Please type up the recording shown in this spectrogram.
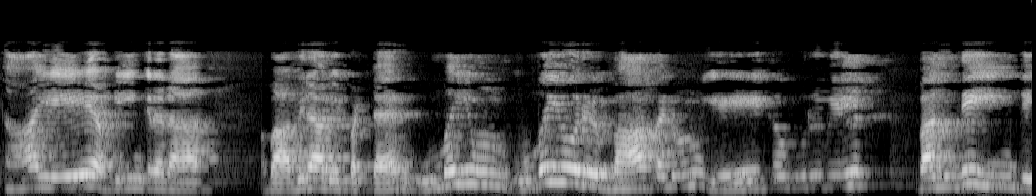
தாயே அப்படிங்கிறா அபிராமிப்பட்டர் உமையும் உமையொரு பாகனும் ஏக உருவில் வந்து இங்கு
